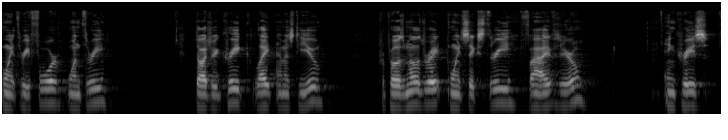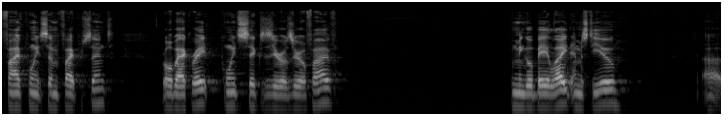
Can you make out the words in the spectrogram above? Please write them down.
0.3413. Daughtrey Creek, light MSTU, proposed millage rate, 0.6350, increase 5.75%, rollback rate, 0.6005. Flamingo Bay Light, MSTU, uh,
